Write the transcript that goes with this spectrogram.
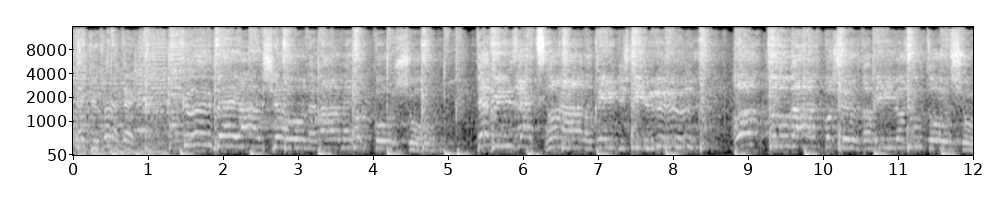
most együtt veletek? Körbejár, sehol nem áll meg a korsó Te fizetsz, ha nálad mégis kiürül. Ott tovább a sörd, amíg az utolsó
